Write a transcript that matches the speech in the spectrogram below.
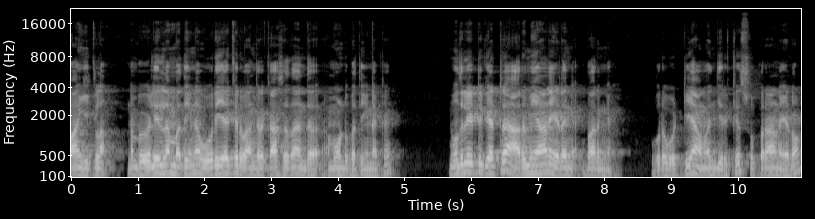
வாங்கிக்கலாம். நம்ம வெளியிலலாம் பார்த்திங்கன்னா ஒரு ஏக்கர் வாங்குகிற காசு தான் இந்த அமௌண்ட்டு பார்த்திங்கனாக்க முதலீட்டுக்கேற்ற அருமையான இடங்க. பாருங்கள் ஒரு ஒட்டியாக அமைஞ்சிருக்கு. சூப்பரான இடம்.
